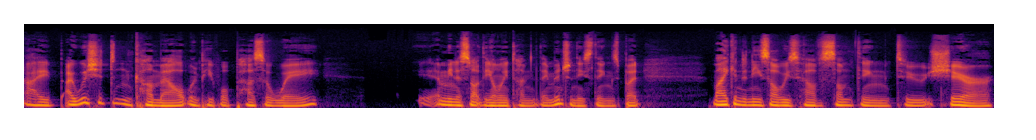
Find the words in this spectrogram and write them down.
I I wish it didn't come out when people pass away. I mean, it's not the only time that they mention these things, but Mike and Denise always have something to share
